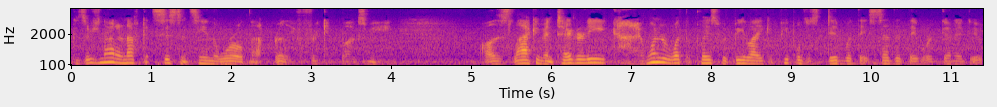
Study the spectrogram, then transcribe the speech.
because there's not enough consistency in the world that really freaking bugs me all this lack of integrity god I wonder what the place would be like if people just did what they said that they were gonna do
